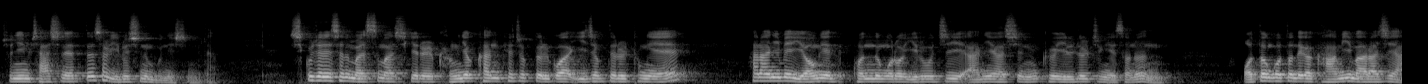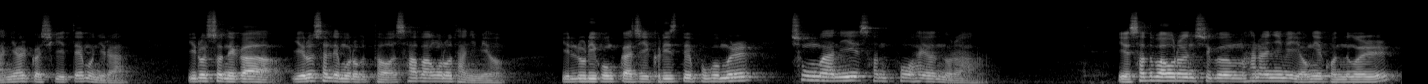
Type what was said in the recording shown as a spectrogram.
주님 자신의 뜻을 이루시는 분이십니다. 19절에서는 말씀하시기를 강력한 표적들과 이적들을 통해 하나님의 영의 권능으로 이루지 아니하신 그 일들 중에서는 어떤 것도 내가 감히 말하지 아니할 것이기 때문이라. 이로써 내가 예루살렘으로부터 사방으로 다니며 일루리공까지 그리스도의 복음을 충만히 선포하였노라. 예, 사도 바울은 지금 하나님의 영의 권능을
